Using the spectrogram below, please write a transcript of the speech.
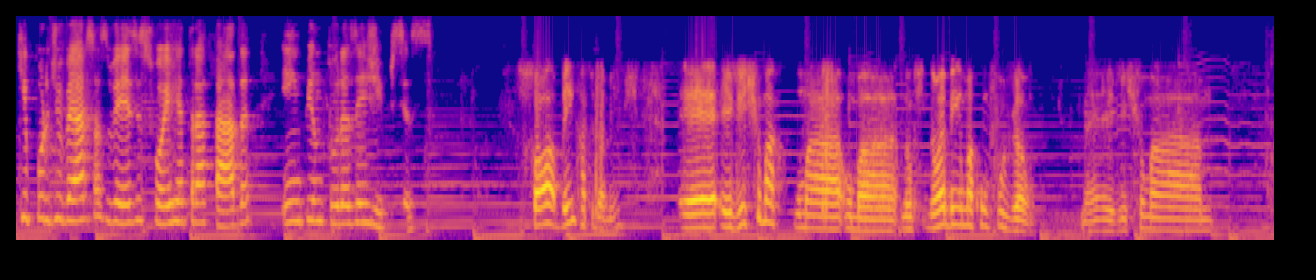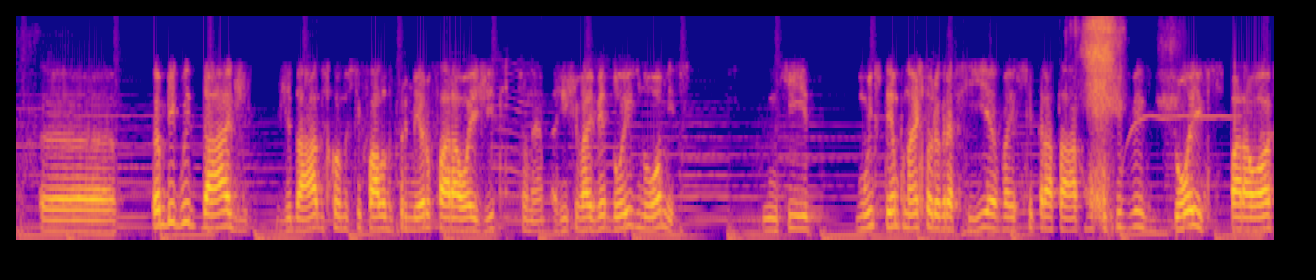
que por diversas vezes foi retratada em pinturas egípcias. Só bem rapidamente, é, existe uma, uma, uma não, não, é bem uma confusão, né? Existe uma uh, ambiguidade de dados quando se fala do primeiro faraó egípcio, né? A gente vai ver dois nomes em que muito tempo na historiografia vai se tratar como possíveis dois faraós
